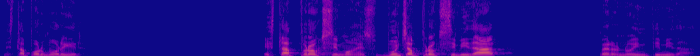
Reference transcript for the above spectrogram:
Está por morir. Está próximo a Jesús. Mucha proximidad, pero no intimidad.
